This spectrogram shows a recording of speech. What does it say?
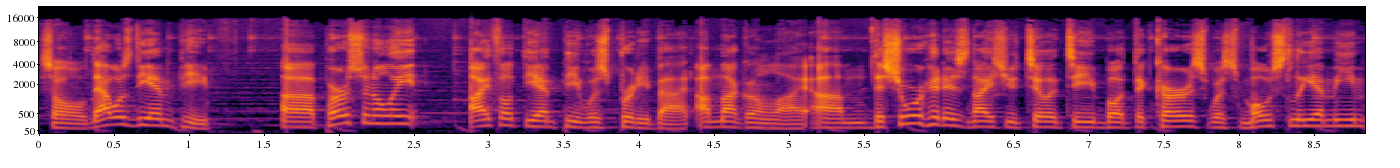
So that was the MP. Uh, personally, I thought the MP was pretty bad. I'm not gonna lie. Um, the sure hit is nice utility, but the curse was mostly a meme.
